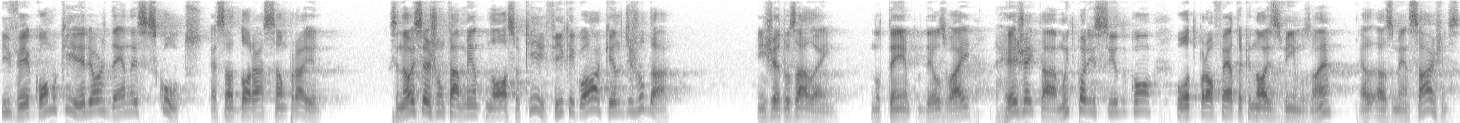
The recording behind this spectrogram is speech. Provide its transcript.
e ver como que ele ordena esses cultos, essa adoração para ele. Senão esse ajuntamento nosso aqui fica igual aquele de Judá, em Jerusalém, no templo. Deus vai rejeitar, muito parecido com o outro profeta que nós vimos, não é? As mensagens.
